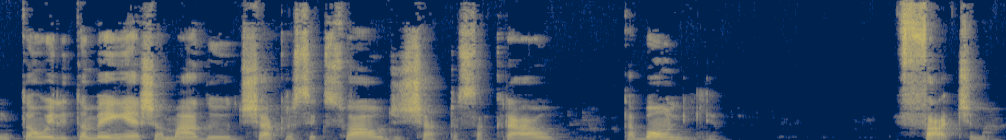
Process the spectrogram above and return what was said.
Então, ele também é chamado de chakra sexual, de chakra sacral, tá bom, Lilia? Fátima.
